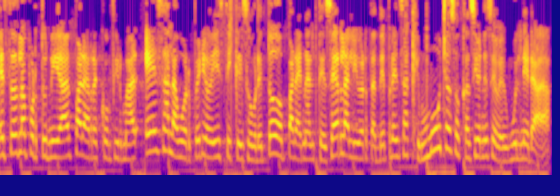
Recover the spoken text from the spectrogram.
Esta es la oportunidad para reconfirmar esa labor periodística y sobre todo para enaltecer la libertad de prensa que en muchas ocasiones se ve vulnerada.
